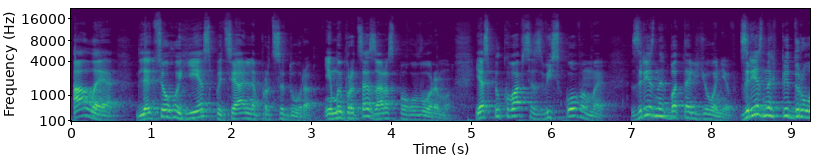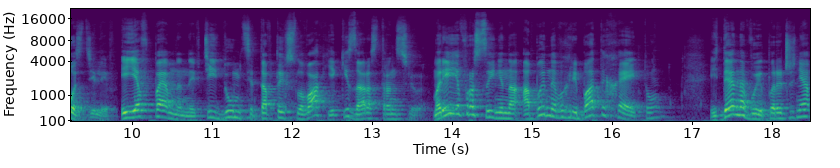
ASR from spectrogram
Але для цього є спеціальна процедура, і ми про це зараз поговоримо. Я спілкувався з військовими з різних батальйонів, з різних підрозділів, і я впевнений в тій думці та в тих словах, які зараз транслюю. Марія Єфросиніна, аби не вигрібати хейту. Йде на випередження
